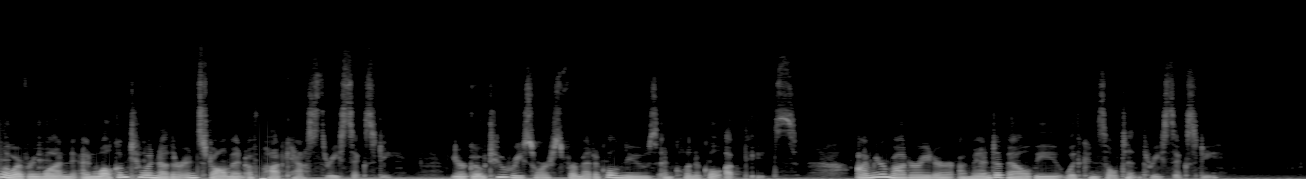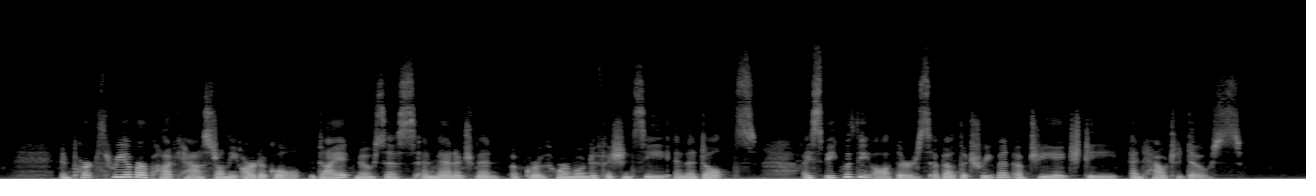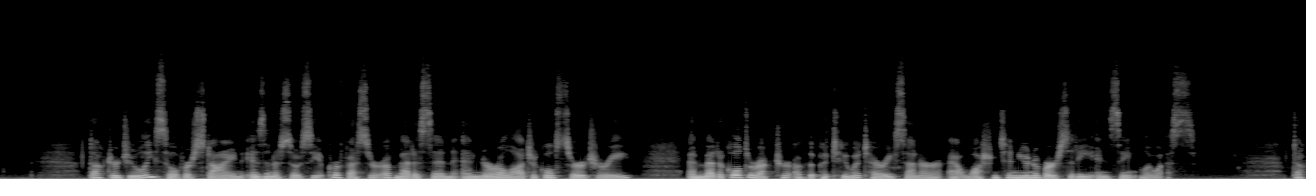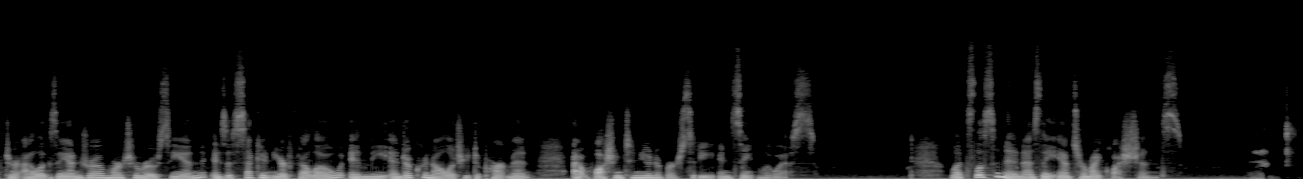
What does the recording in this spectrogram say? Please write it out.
Hello, everyone, and welcome to another installment of Podcast 360, your go to resource for medical news and clinical updates. I'm your moderator, Amanda Balby, with Consultant 360. In part three of our podcast on the article Diagnosis and Management of Growth Hormone Deficiency in Adults, I speak with the authors about the treatment of GHD and how to dose. Dr. Julie Silverstein is an associate professor of medicine and neurological surgery and medical director of the Pituitary Center at Washington University in St. Louis. Dr. Alexandra Martirosian is a second year fellow in the endocrinology department at Washington University in St. Louis. Let's listen in as they answer my questions.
